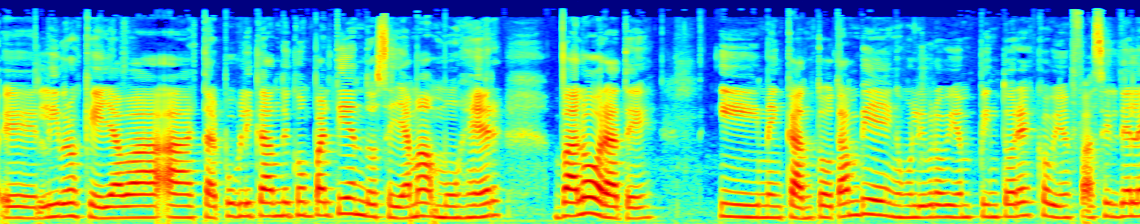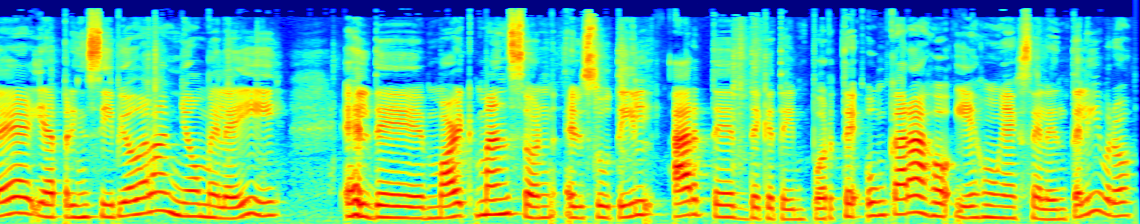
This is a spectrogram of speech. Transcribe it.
eh, libros que ella va a estar publicando y compartiendo. Se llama Mujer, Valórate. Y me encantó también, es un libro bien pintoresco, bien fácil de leer. Y al principio del año me leí el de Mark Manson, El sutil arte de que te importe un carajo, y es un excelente libro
